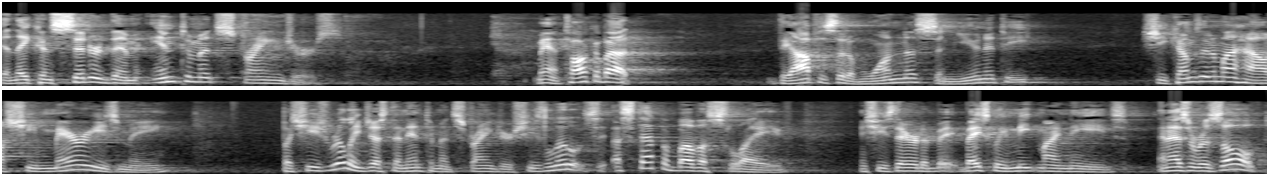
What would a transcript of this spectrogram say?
And they considered them intimate strangers. Man, talk about the opposite of oneness and unity. She comes into my house, she marries me, but she's really just an intimate stranger. She's a little, a step above a slave. And she's there to basically meet my needs. And as a result,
